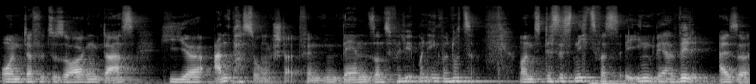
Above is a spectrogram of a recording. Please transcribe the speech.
und dafür zu sorgen, dass hier Anpassungen stattfinden, denn sonst verliert man irgendwann Nutzer. Und das ist nichts, was irgendwer will. Also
